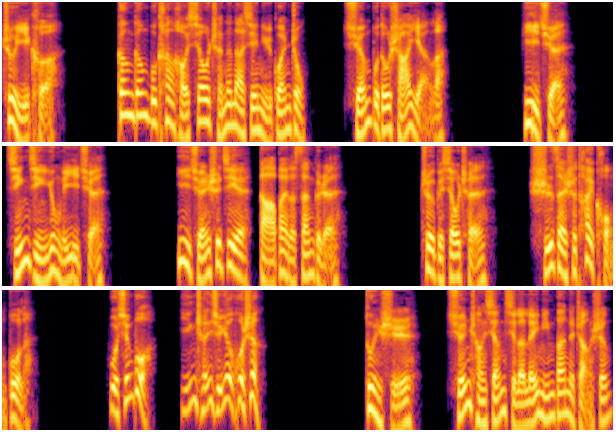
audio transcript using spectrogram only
这一刻。刚刚不看好萧晨的那些女观众，全部都傻眼了。一拳，仅仅用了一拳，一拳世界打败了三个人，这个萧晨实在是太恐怖了。我宣布，银尘学院获胜。顿时，全场响起了雷鸣般的掌声，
